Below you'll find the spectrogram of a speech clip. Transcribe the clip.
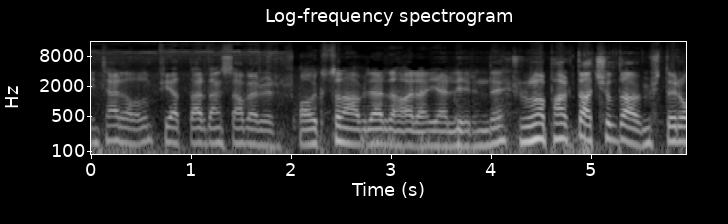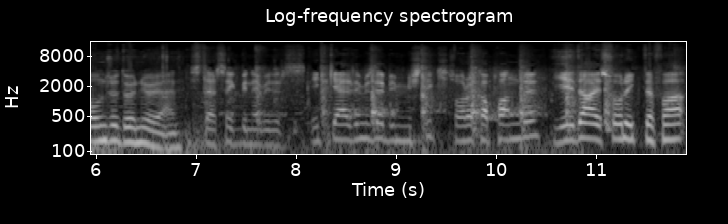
internet alalım. Fiyatlardan size haber veririm. Balık tutan abiler de hala yerli yerinde. Şu Luna Park'ta açıldı abi. Müşteri olunca dönüyor yani. İstersek binebiliriz. İlk geldiğimizde binmiştik. Sonra kapandı. 7 ay sonra ilk defa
